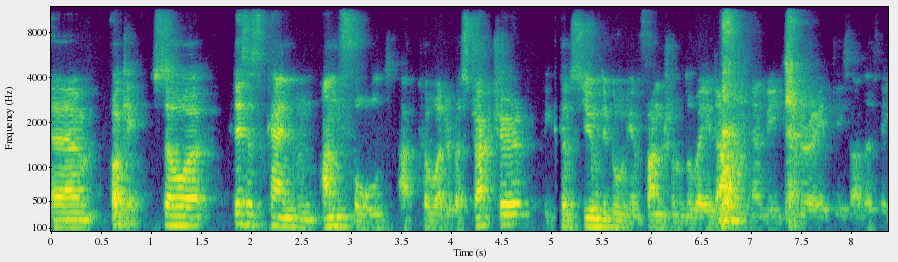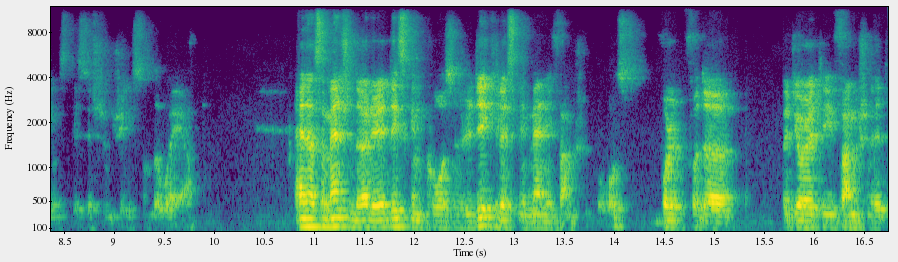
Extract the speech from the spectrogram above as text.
Um, okay, so uh, this is kind of an unfold coalgebra structure. We consume the Boolean function on the way down, and we generate these other things, decision trees on the way up. And as I mentioned earlier, this can cause ridiculously many function calls. For, for the majority function, at,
